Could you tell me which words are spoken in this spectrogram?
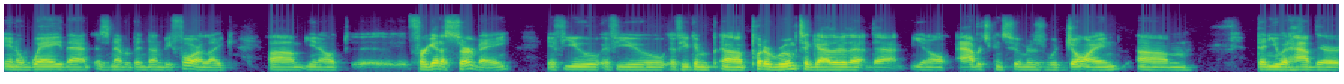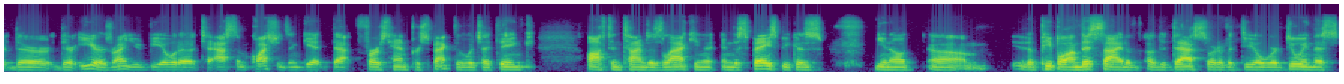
in a way that has never been done before. Like um, you know forget a survey. If you if you if you can uh, put a room together that that you know average consumers would join um, then you would have their their their ears right? You'd be able to to ask them questions and get that firsthand perspective which i think oftentimes is lacking in the space because you know um, the people on this side of, of the desk sort of a deal we're doing this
